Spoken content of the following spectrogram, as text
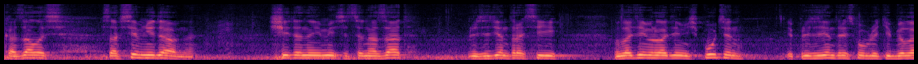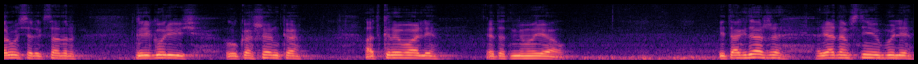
Казалось, совсем недавно, считанные месяцы назад – президент России Владимир Владимирович Путин и президент Республики Беларусь Александр Григорьевич Лукашенко открывали этот мемориал. И тогда же рядом с ними были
